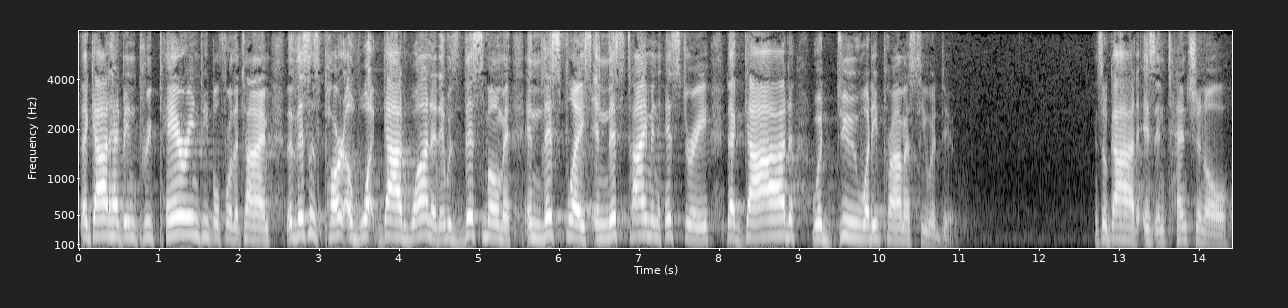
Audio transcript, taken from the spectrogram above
that God had been preparing people for the time, that this is part of what God wanted. It was this moment, in this place, in this time in history, that God would do what he promised he would do. And so God is intentional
